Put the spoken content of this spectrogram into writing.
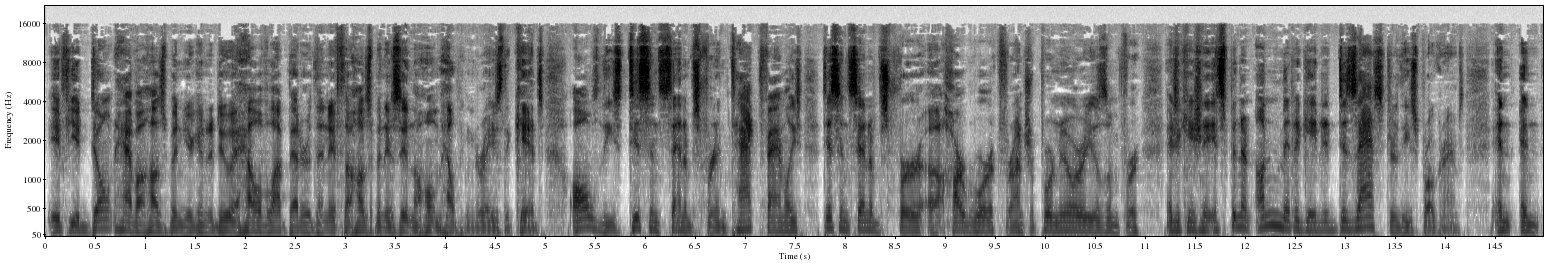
if you don't have a husband, you're going to do a hell of a lot better than if the husband is in the home helping to raise the kids. All these disincentives for intact families, disincentives for uh, hard work, for entrepreneurialism, for education. It's been an unmitigated disaster, these programs. And, and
